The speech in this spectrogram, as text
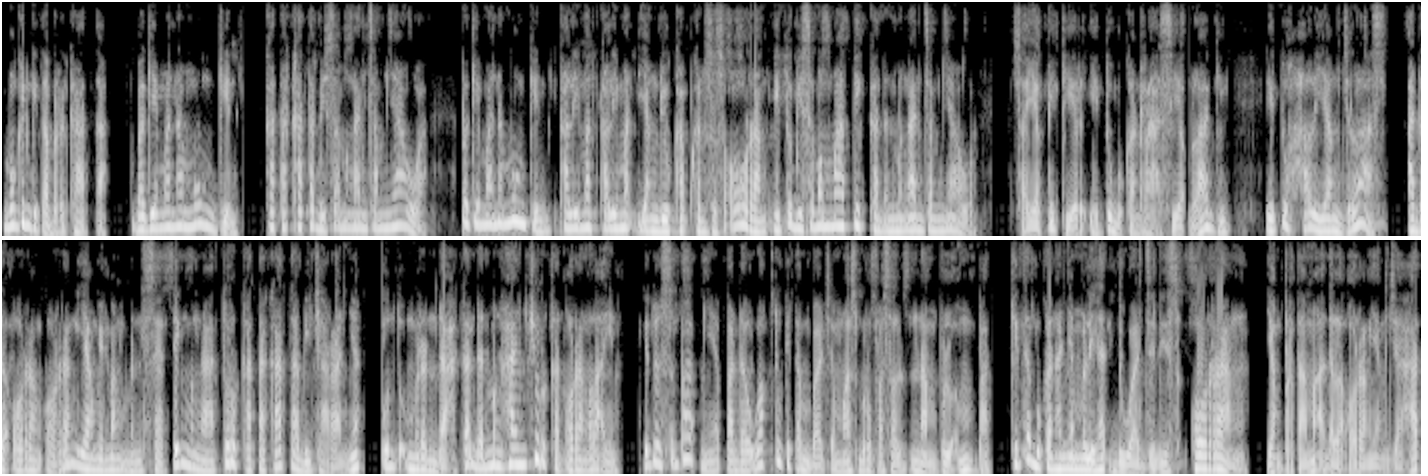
Mungkin kita berkata, bagaimana mungkin kata-kata bisa mengancam nyawa? Bagaimana mungkin kalimat-kalimat yang diungkapkan seseorang itu bisa mematikan dan mengancam nyawa? Saya pikir itu bukan rahasia lagi, itu hal yang jelas. Ada orang-orang yang memang men-setting mengatur kata-kata bicaranya untuk merendahkan dan menghancurkan orang lain. Itu sebabnya pada waktu kita membaca Mazmur pasal 64, kita bukan hanya melihat dua jenis orang. Yang pertama adalah orang yang jahat,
